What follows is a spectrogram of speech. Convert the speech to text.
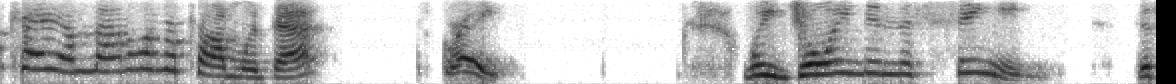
okay. I'm not, I have a problem with that. It's great. We joined in the singing. The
